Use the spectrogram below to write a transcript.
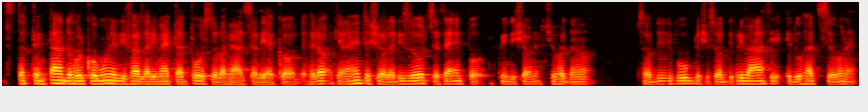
sto tentando col comune di farla rimettere a posto la casa di Accordo, però chiaramente ci vuole risorse, tempo, quindi ci, vogliono soldi pubblici, soldi privati, educazione.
